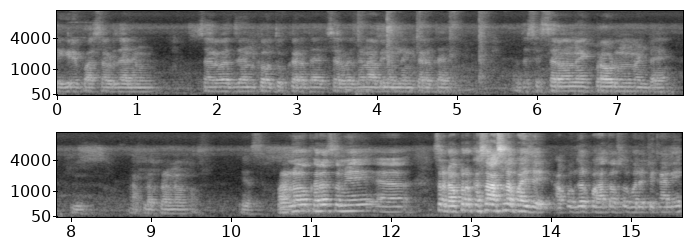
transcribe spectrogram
डिग्री पास आउट झाल्यामुळे सर्वच जण कौतुक करत आहेत सर्वजण अभिनंदन करत आहेत. तसेच सर्वांना एक प्राऊड मुवमेंट आहे की आपला प्रणव. येस प्रणव खरंच तुम्ही सर डॉक्टर कसा असला पाहिजे? आपण जर पाहत असतो बऱ्याच ठिकाणी.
